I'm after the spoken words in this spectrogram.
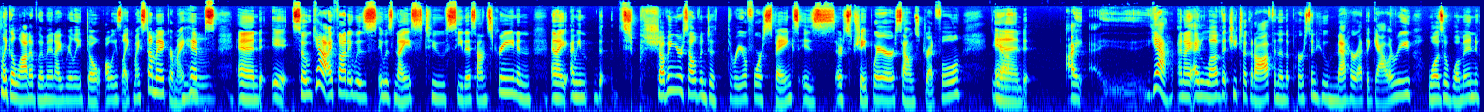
like a lot of women i really don't always like my stomach or my mm-hmm. hips. And it so yeah i thought it was it was nice to see this on screen. And and i i mean the, shoving yourself into three or four Spanx is or shapewear sounds dreadful. Yeah. and I yeah and I, I love that she took it off and then the person who met her at the gallery was a woman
